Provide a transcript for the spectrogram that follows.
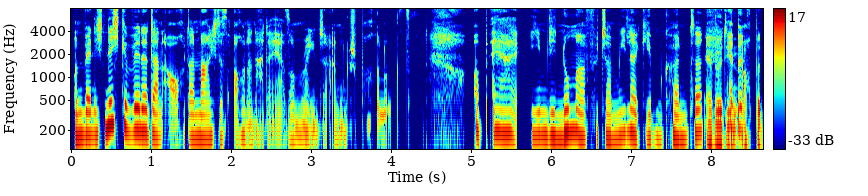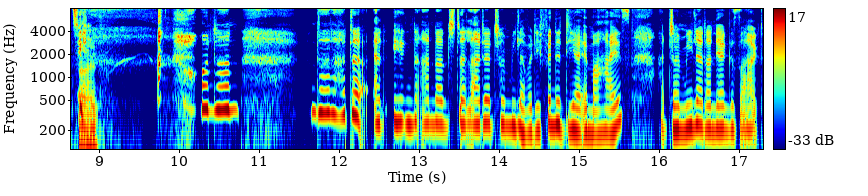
und wenn ich nicht gewinne, dann auch, dann mache ich das auch. Und dann hat er ja so einen Ranger angesprochen und gesagt, ob er ihm die Nummer für Jamila geben könnte. Er würde ihn auch bezahlen. Und dann Und dann hat er an irgendeiner anderen Stelle hat er Jamila, weil die findet die ja immer heiß, hat Jamila dann ja gesagt,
